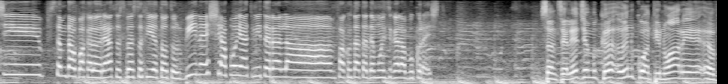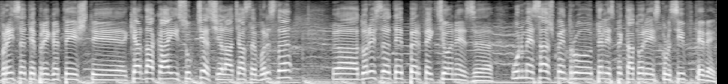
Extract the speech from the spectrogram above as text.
și să-mi dau bacalaureatul, sper să fie totul bine și apoi admiterea la Facultatea de Muzică la București. Să înțelegem că în continuare uh, vrei să te pregătești, uh, chiar dacă ai succes și la această vârstă, uh, dorești să te perfecționezi. Uh, Un mesaj pentru telespectatorii exclusiv TV. Uh,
